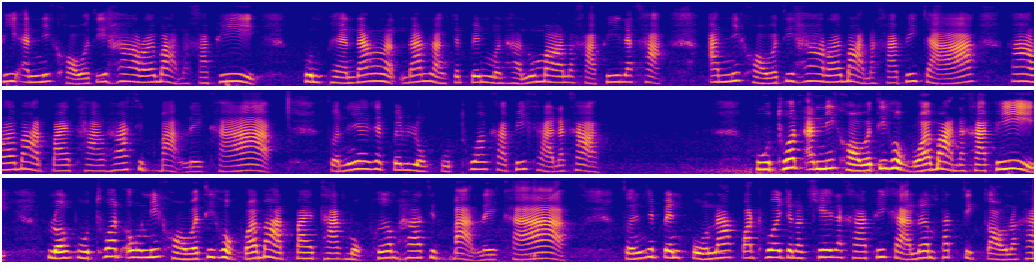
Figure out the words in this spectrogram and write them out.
พี่อันนี้ขอไว้ที่ 500 บาทนะคะ พี่ขุนแผนด้านหลังด้านหลังจะเป็นเหมือนหานุมานนะคะ พี่นะคะ อันนี้ขอไว้ที่ 500 บาทนะคะ พี่จ๋า500 บาทปลายทาง 50 บาทเลยค่ะ ส่วนนี้จะเป็นหลวงปู่ทวดค่ะ พี่ขานะคะ ปู่ทวดอันนี้ขอไว้ที่ 600 บาทนะคะ พี่หลวงปู่ทวดองค์นี้ขอไว้ที่ 600 บาทปลายทางบวกเพิ่ม 50 บาทเลยค่ะ ส่วนนี้จะเป็นปู่นาควัดถ้วยจระเข้นะคะ พี่ขาเริ่มพลาสติกเก่านะคะ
